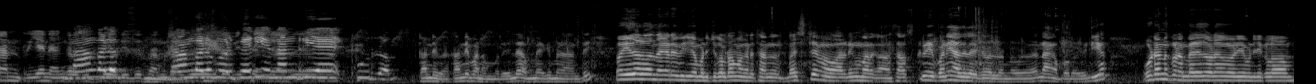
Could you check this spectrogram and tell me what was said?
நன்றி எங்களுக்கு நாங்களும் நாங்களும் ஒரு பெரிய நன்றியை கூறுறோம். கண்டிப்பாக கண்டிப்பாக நம்ம முறையில் உண்மைக்குமே நன்றி. இப்போ இதில் வந்து எங்கள் வீடியோ முடிச்சுக்கொள்றோம். எங்கள் சேனல் ஃபஸ்ட் டைம் வரீங்க மறக்காம சப்ஸ்கிரைப் பண்ணி அதில் இருக்க நாங்கள் போடுற வீடியோ உடனுக்குடன் இதோட வீடியோ முடிச்சுக்கலாம்.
